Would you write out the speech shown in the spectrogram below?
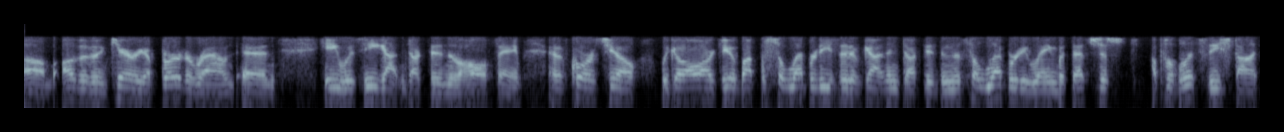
um, other than carry a bird around, and he was he got inducted into the Hall of Fame. And of course, you know, we could all argue about the celebrities that have gotten inducted in the celebrity wing, but that's just a publicity stunt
